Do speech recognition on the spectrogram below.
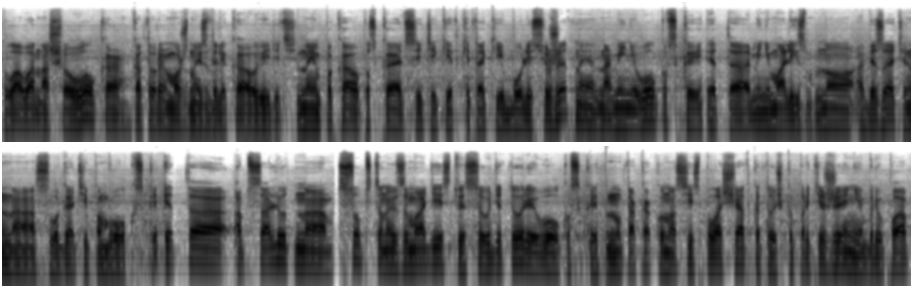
Глава нашего волка, который можно издалека увидеть. На МПК выпускаются этикетки такие более сюжетные. На Мини-Волковской это минимализм. Но обязательно с логотипом Волковской. Это абсолютно собственное взаимодействие с аудиторией Волковской. Ну, так как у нас есть площадка, точка притяжения, брюпап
